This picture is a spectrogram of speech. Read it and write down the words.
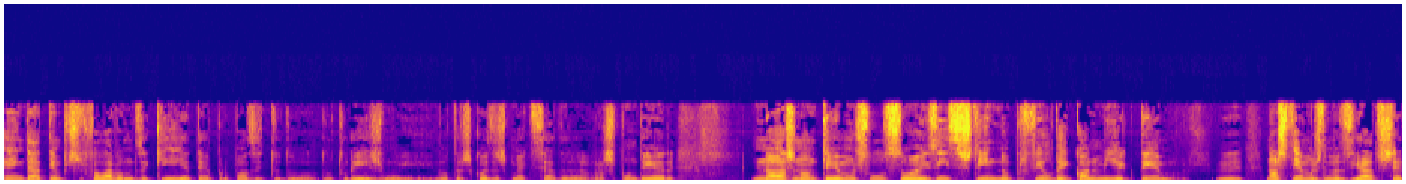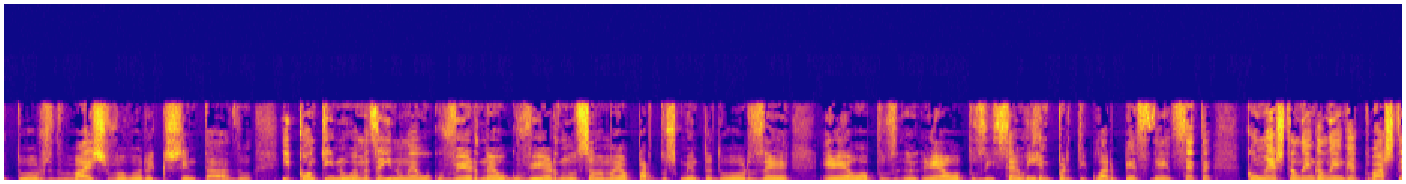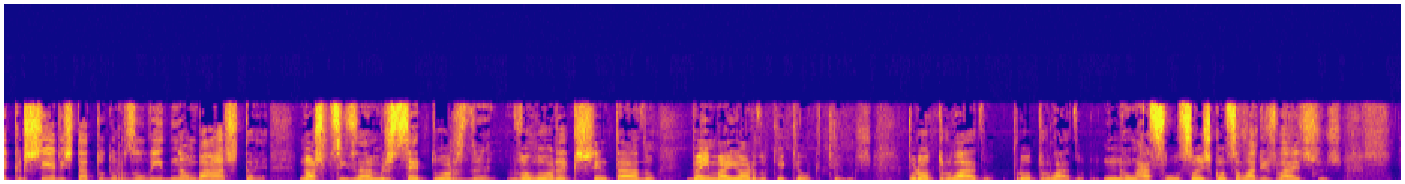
Ainda há tempos falávamos aqui, até a propósito do, do turismo e de outras coisas, como é que se há de responder nós não temos soluções insistindo no perfil da economia que temos. Eh, nós temos demasiados setores de baixo valor acrescentado e continua, mas aí não é o governo, é o governo, são a maior parte dos comentadores, é, é, a, opos, é a oposição e, em particular, o PSD, etc. Com esta lenga-lenga que basta crescer e está tudo resolvido. Não basta. Nós precisamos de setores de valor acrescentado bem maior do que aquele que temos. Por outro lado, por outro lado, não há soluções com salários baixos.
